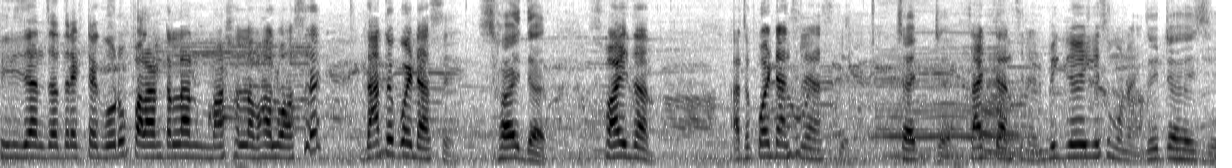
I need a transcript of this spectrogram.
ফিরিজান জাতের একটা গরু পালান টালান মাশাল্লাহ ভালো আছে। দাঁতে কয়টা আছে? ছয় দাঁত। ছয় দাঁত। আচ্ছা কয়টা আনছিলেন আজকে? চারটা। চারটা আনছিলেন। বিক্রি হয়ে গেছে মনে হয়? দুইটা হয়েছে।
